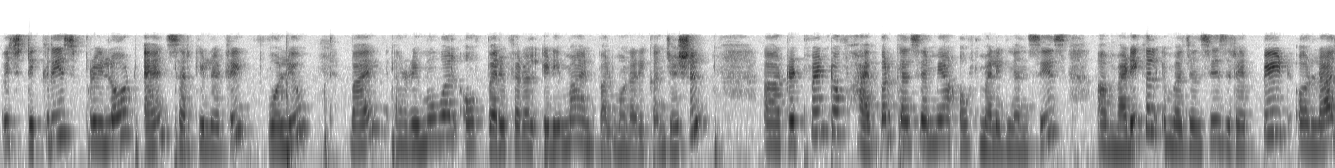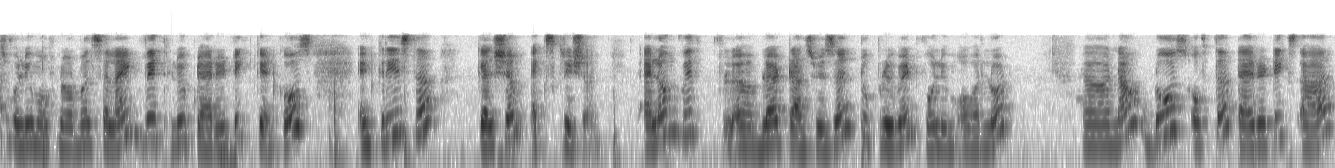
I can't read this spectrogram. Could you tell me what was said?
which decrease preload and circulatory volume by removal of peripheral edema and pulmonary congestion. Uh, treatment of hypercalcemia of malignancies, uh, medical emergencies, rapid or large volume of normal saline with loop diuretic can cause increase the calcium excretion along with uh, blood transfusion to prevent volume overload uh, now dose of the diuretics are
